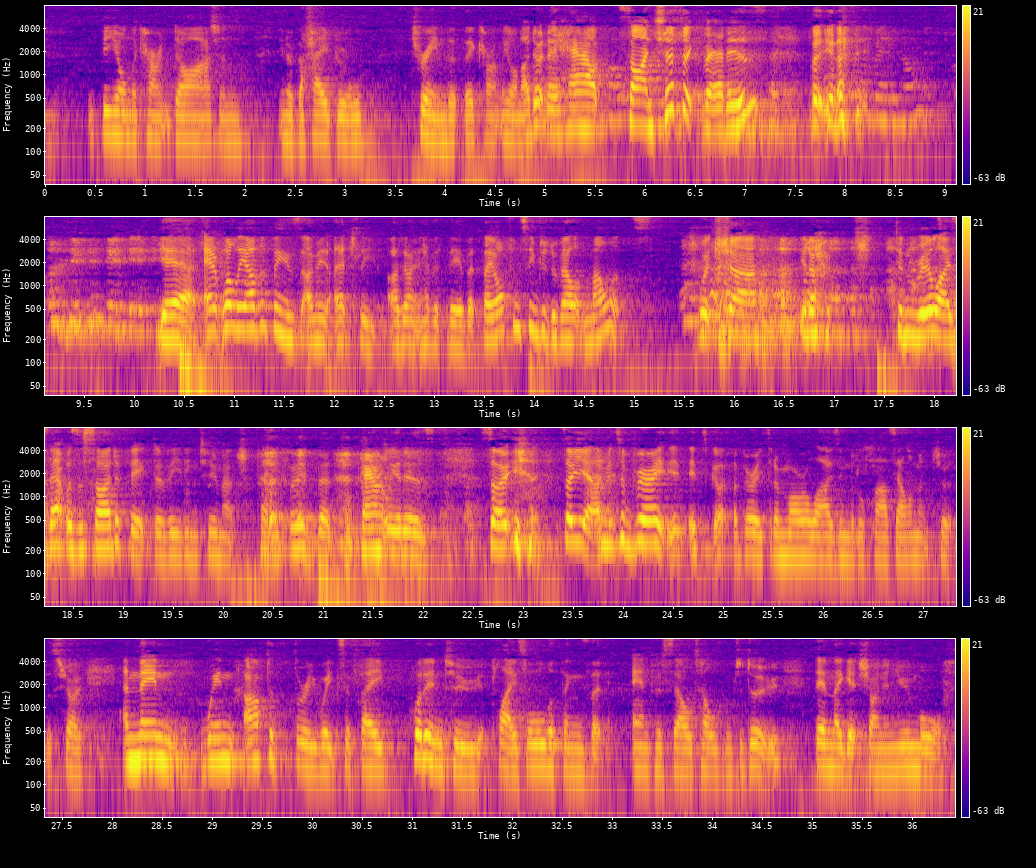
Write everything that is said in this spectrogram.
be on the current diet and you know behavioural trend that they're currently on. I don't know how scientific that is, but you know. Yeah, and well, the other thing is, I mean, actually, I don't have it there, but they often seem to develop mullets, which, uh, you know, didn't realise that was a side effect of eating too much fatty food, but apparently it is. So, so yeah, I mean, it's a very, it, has got a very sort of moralising middle class element to it. This show, and then when after three weeks, if they put into place all the things that Anne Purcell tells them to do, then they get shown a new morph,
